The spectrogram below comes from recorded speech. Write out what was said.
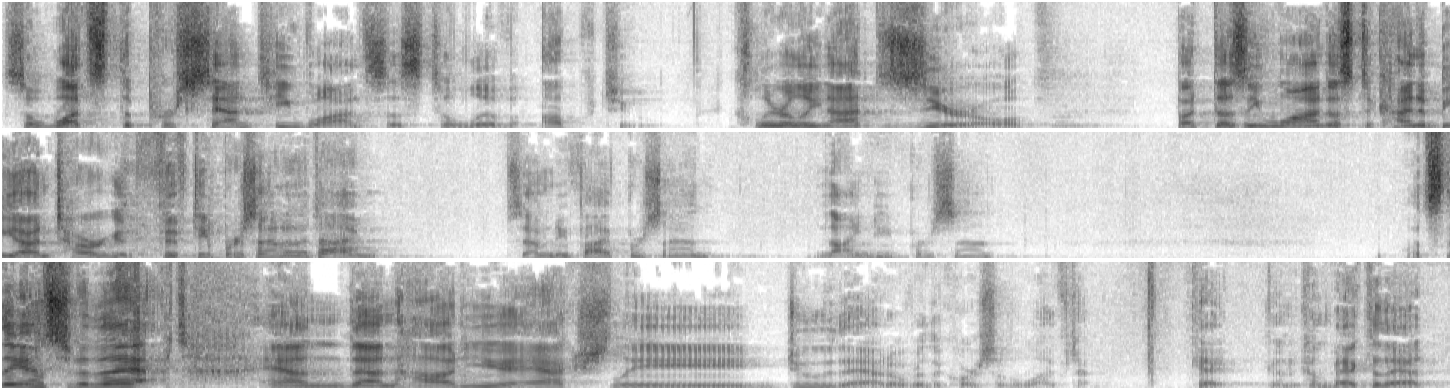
So, what's the percent he wants us to live up to? Clearly not zero. But does he want us to kind of be on target 50% of the time? 75%? 90%? What's the answer to that? And then how do you actually do that over the course of a lifetime? Okay, going to come back to that.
